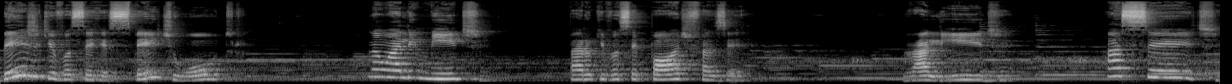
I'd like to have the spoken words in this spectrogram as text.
Desde que você respeite o outro, não há limite para o que você pode fazer. Valide Aceite,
